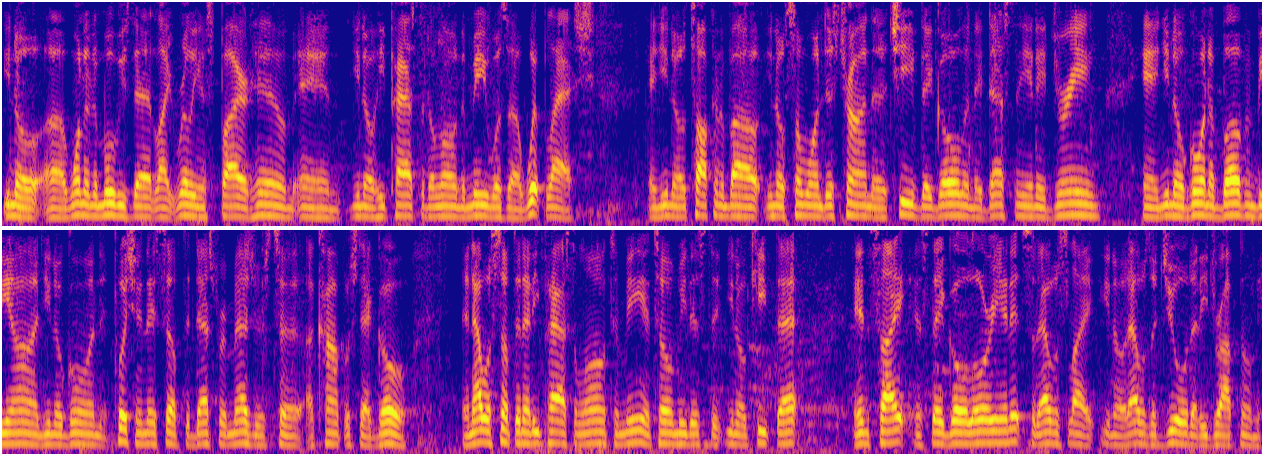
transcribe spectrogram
you know uh, one of the movies that like really inspired him, and you know he passed it along to me was uh, Whiplash. And you know, talking about you know someone just trying to achieve their goal and their destiny and their dream, and you know going above and beyond, you know going pushing themselves to desperate measures to accomplish that goal. And that was something that he passed along to me and told me just to you know keep that insight and stay goal oriented. So that was like you know that was a jewel that he dropped on me.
